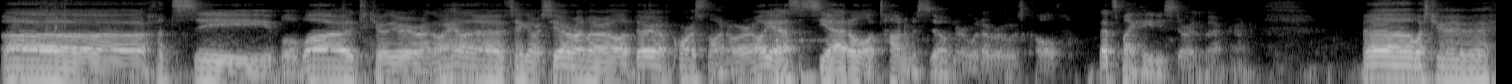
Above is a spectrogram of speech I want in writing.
Uh, let's see. Blah blah. To carry around House, take our Sierra, run my up there. Of course, and order. Oh yeah, that's the Seattle Autonomous Zone or whatever it was called. That's my Hades Star in the background. Uh, Western,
